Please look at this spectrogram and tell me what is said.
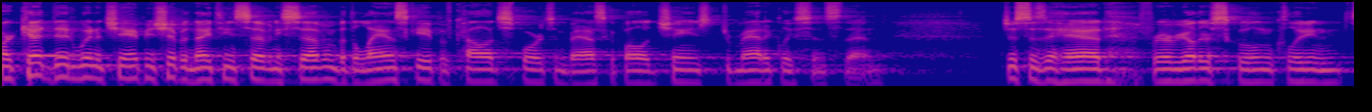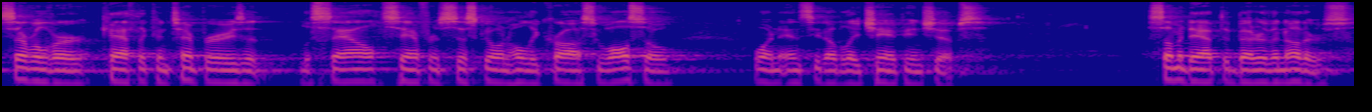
Marquette did win a championship in 1977, but the landscape of college sports and basketball had changed dramatically since then. Just as it had for every other school, including several of our Catholic contemporaries at LaSalle, San Francisco, and Holy Cross, who also won NCAA championships. Some adapted better than others.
